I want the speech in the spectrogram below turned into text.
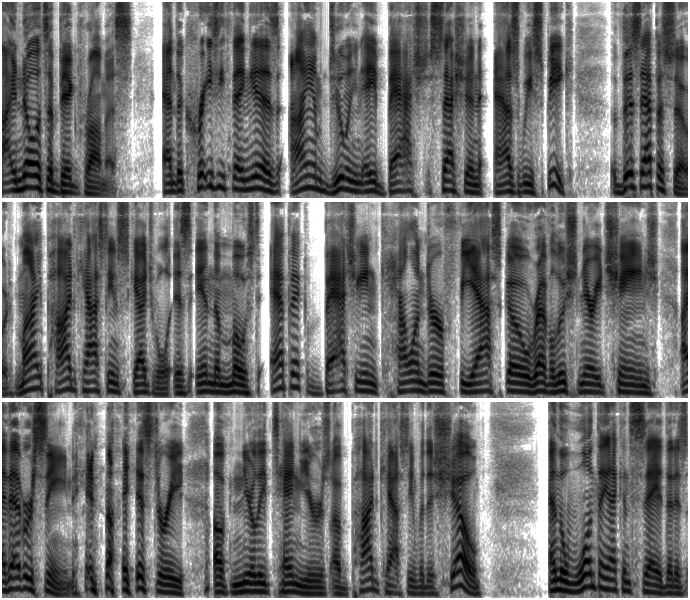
I know it's a big promise, and the crazy thing is, I am doing a batched session as we speak. This episode, my podcasting schedule is in the most epic batching calendar fiasco revolutionary change I've ever seen in my history of nearly 10 years of podcasting for this show. And the one thing I can say that is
